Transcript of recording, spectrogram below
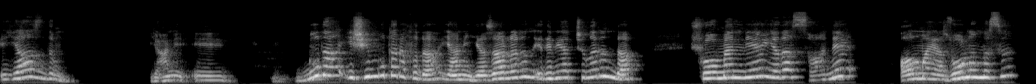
E, yazdım. Yani e, bu da işin bu tarafı da yani yazarların, edebiyatçıların da şovmenliğe ya da sahne almaya zorlanması,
